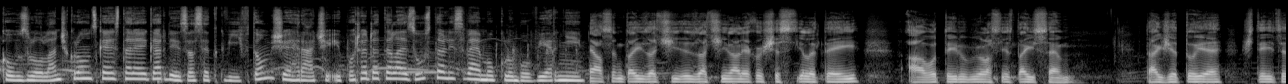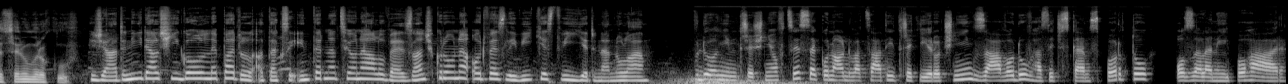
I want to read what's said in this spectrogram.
Kouzlo Lančkrounské staré gardy zase tkví v tom, že hráči i pořadatelé zůstali svému klubu věrni. Já jsem tady začí, začínal jako šestiletý a od té doby vlastně tady jsem. Takže to je 47 roků. Žádný další gól nepadl a tak si internacionálové z Lančkrouna odvezli vítězství 1-0. V Dolním Třešňovci se konal 23. ročník závodu v hasičském sportu o zelený pohár.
